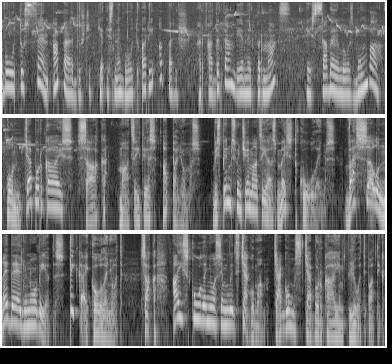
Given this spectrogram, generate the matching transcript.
būtu sen apēduši, ja es nebūtu arī apaļš. Ar adatām vien ir par maz, es savēlos bumbā. Un ķeburkājs sāka mācīties apaļumus. Vispirms viņš iemācījās mest kūleņus. Veselu nedēļu no vietas, tikai kūleņot. Saka, aizkūleņosim līdz ķegumam. Ķegums ķeburkājiem ļoti patika.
